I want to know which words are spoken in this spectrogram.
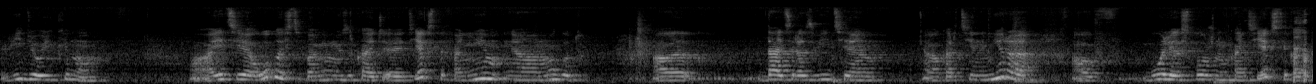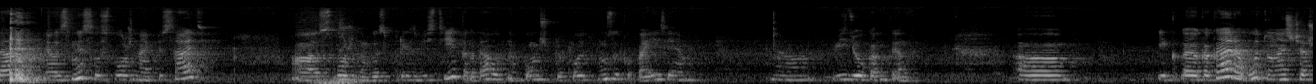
видео и кино. А эти области, помимо языка и текстов, они э, могут э, дать развитие э, картины мира более сложном контексте, когда смысл сложно описать, сложно воспроизвести, тогда вот на помощь приходит музыка, поэзия, видеоконтент. И какая работа у нас сейчас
